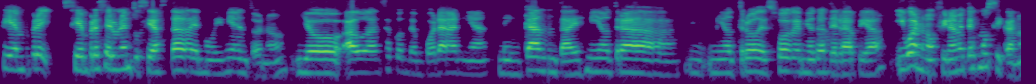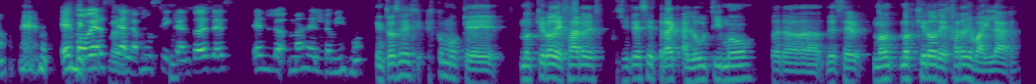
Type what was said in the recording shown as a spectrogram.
siempre, siempre ser un entusiasta del movimiento, ¿no? Yo hago danza contemporánea, me encanta, es mi otra, mi otro desfogue, mi otra terapia. Y bueno, finalmente es música, ¿no? es moverse a la música, entonces es, es lo, más de lo mismo. Entonces es como que no quiero dejar de pusiste ese track al último para de ser, no, no quiero dejar de bailar.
